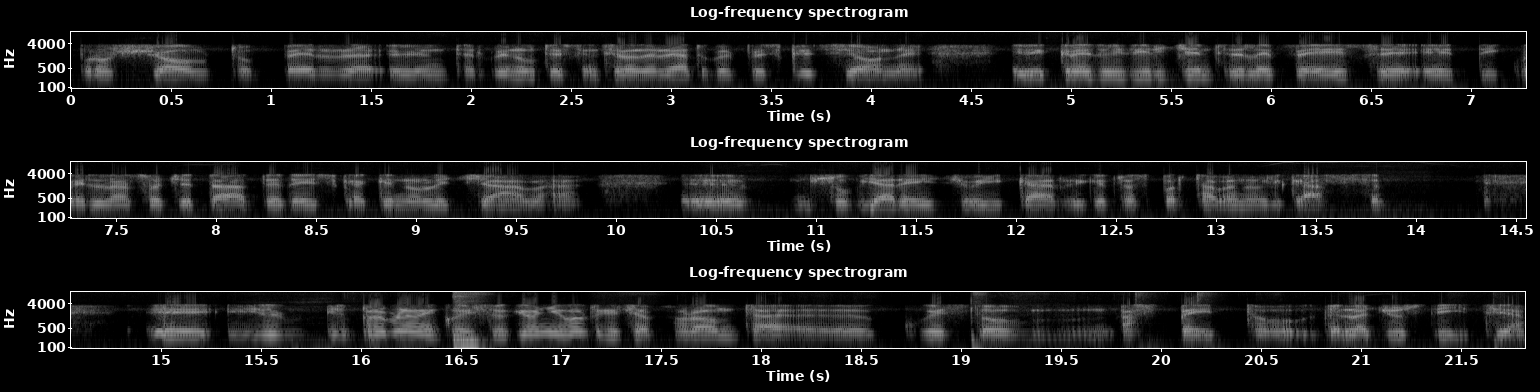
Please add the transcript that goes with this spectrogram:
prosciolto per eh, intervenuta estensione del reato per prescrizione eh, credo i dirigenti dell'FS e di quella società tedesca che noleggiava eh, su Viareggio i carri che trasportavano il gas. Il, il, problema è questo, che ogni volta che si affronta eh, questo aspetto della giustizia,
